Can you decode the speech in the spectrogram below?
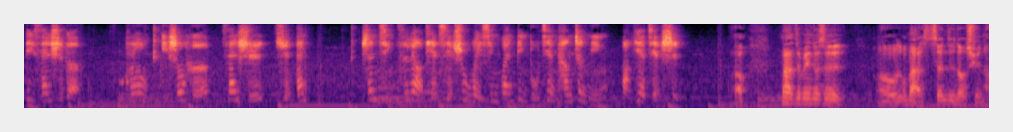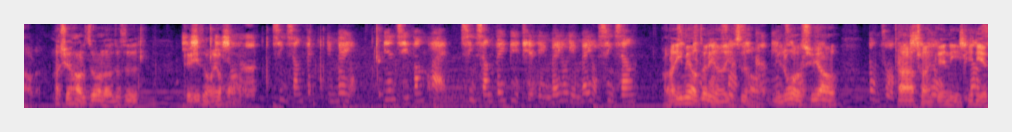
第三十个。Chrome 已收合三十选单。申请资料填写数位新冠病毒健康证明网页检视好，那这边就是，哦，我我把生日都选好了。那选好了之后呢，就是可以一直往右滑。信箱非 email 编辑方块信箱非必填 email email 信箱。好了，email 这里呢也是哦，你如果需要，他传给你 PDF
